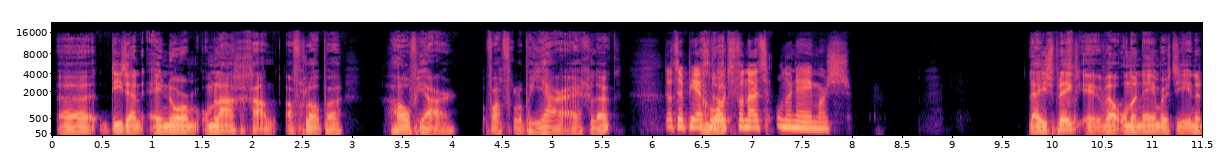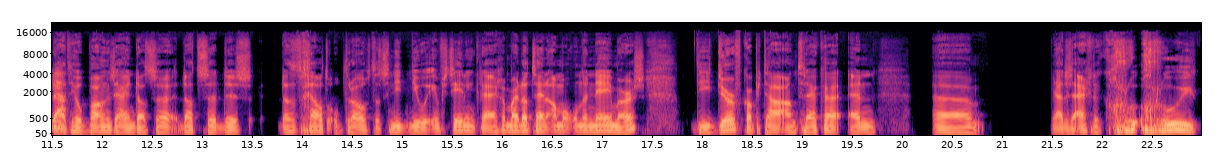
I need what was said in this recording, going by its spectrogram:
eh, die zijn enorm omlaag gegaan afgelopen half jaar. Of afgelopen jaar eigenlijk. Dat heb jij En gehoord dat- vanuit ondernemers. Nou, je spreekt eh, wel ondernemers die inderdaad Ja. heel bang zijn dat ze, dat ze dus dat het geld opdroogt, dat ze niet nieuwe investeringen krijgen. Maar dat zijn allemaal ondernemers die durfkapitaal aantrekken en ehm, ja, dus eigenlijk gro- groei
